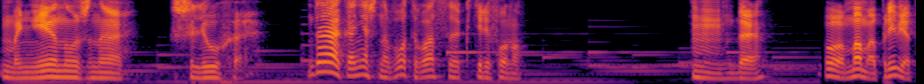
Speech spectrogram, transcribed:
Мне нужна шлюха. Да, конечно, вот вас э, к телефону. Хм, да. О, мама, привет.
